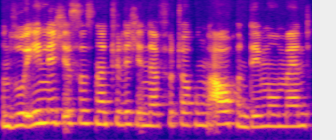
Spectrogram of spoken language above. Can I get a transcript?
Und so ähnlich ist es natürlich in der Fütterung auch. In dem Moment,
